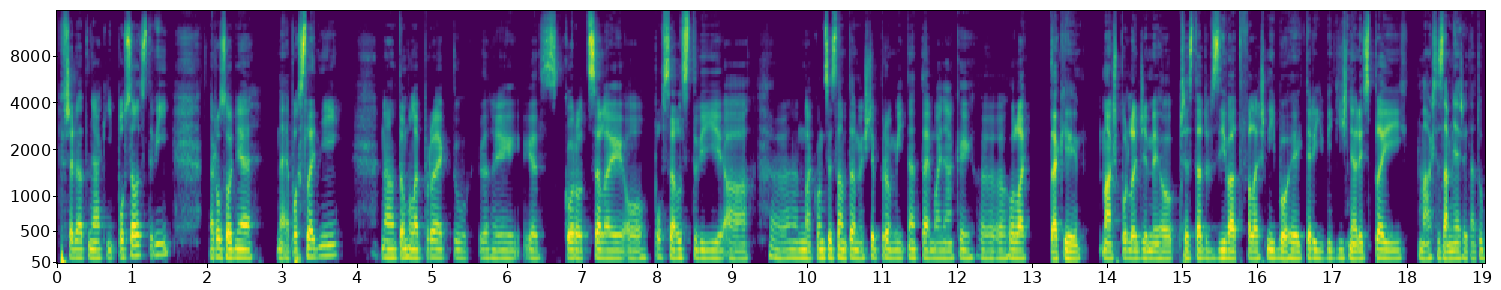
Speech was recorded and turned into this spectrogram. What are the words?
předat nějaký poselství, rozhodně ne poslední, na tomhle projektu, který je skoro celý o poselství a eh, na konci se tam ještě promítne téma nějakých eh, holek. Taky máš podle Jimmyho přestat vzývat falešný bohy, který vidíš na displejích, máš se zaměřit na tu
